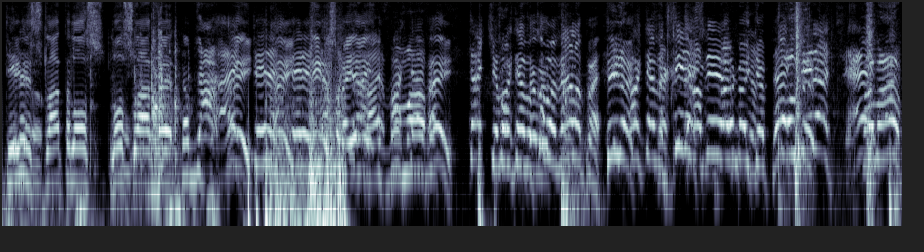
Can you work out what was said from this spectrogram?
Tinus, laat het los. Loslaten. nee nee Tinus, nee ben jij... Wacht even. Tatje, wacht even. Kom nee helpen. Tinus. Wacht even, Tinus. nee Kom af.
